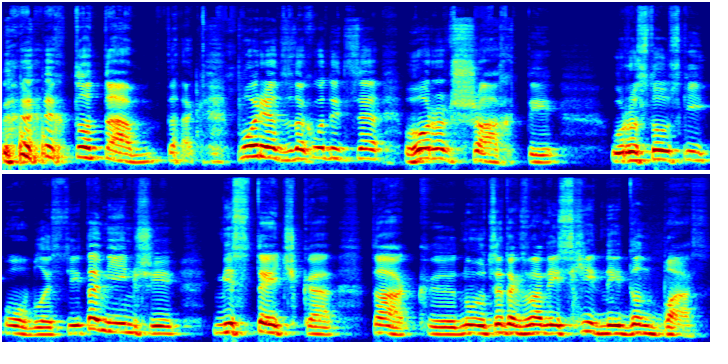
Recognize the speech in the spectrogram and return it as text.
Хто там? Так. Поряд знаходиться город Шахти у Ростовській області, і там інші містечка. Так, е, ну це так званий Східний Донбас.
